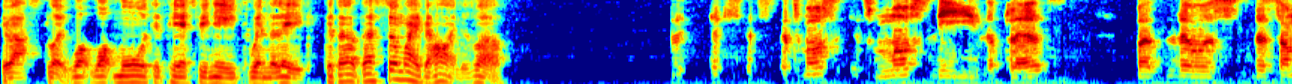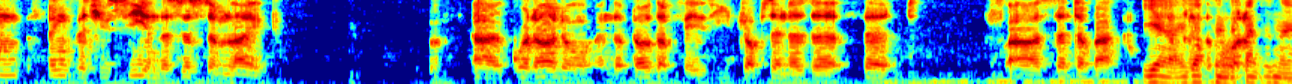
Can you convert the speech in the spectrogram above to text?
who asked like, what what more did PSV need to win the league? Because they're, they're some way behind as well it's, it's, it's most it's mostly the players, but there was there's some things that you see in the system like uh, Guardado in the build-up phase, he drops in as a third uh, centre back. Yeah, he's often in defence, isn't he?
